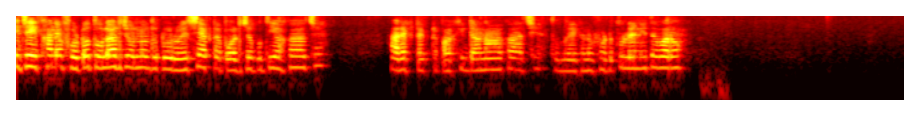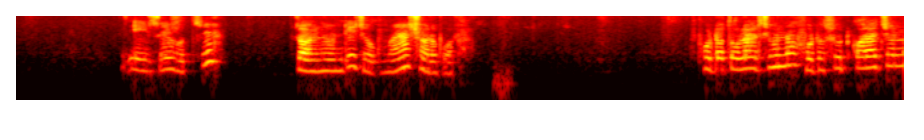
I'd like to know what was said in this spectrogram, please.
এই যে এখানে ফটো তোলার জন্য দুটো রয়েছে, একটা পর্যাপতি আঁকা আছে, আর একটা একটা পাখির ডানা আঁকা আছে। তোমরা এখানে ফটো তুলে নিতে পারো। এই যে হচ্ছে রঞ্জনটি যোগমায়া সরোবর। ফটো তোলার জন্য ফটোশ্যুট করার জন্য।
